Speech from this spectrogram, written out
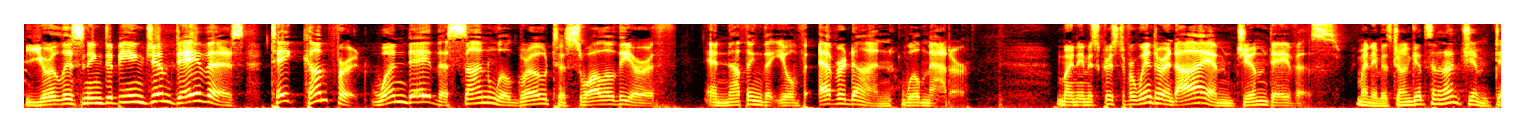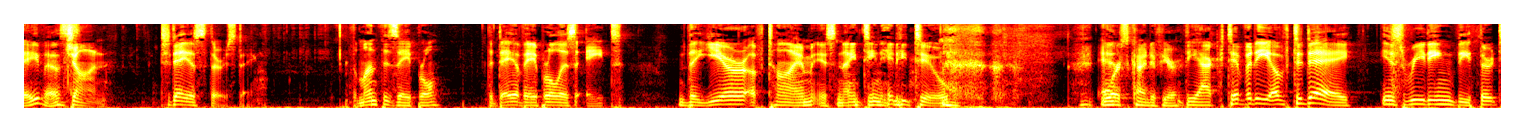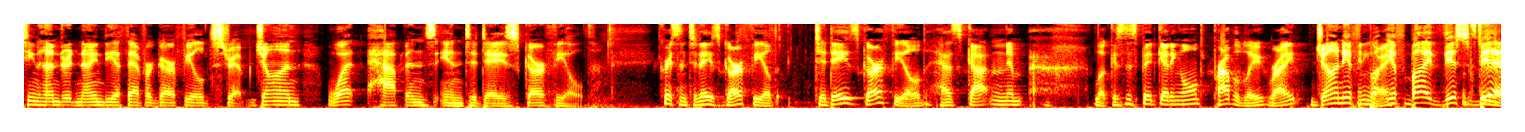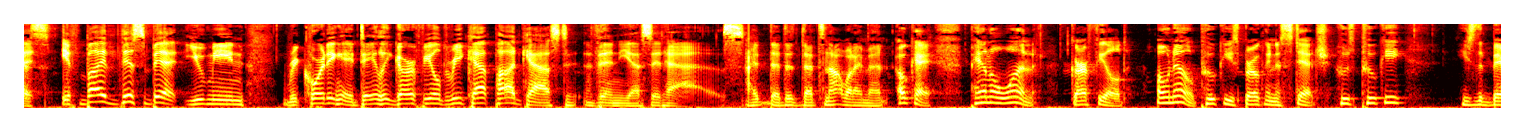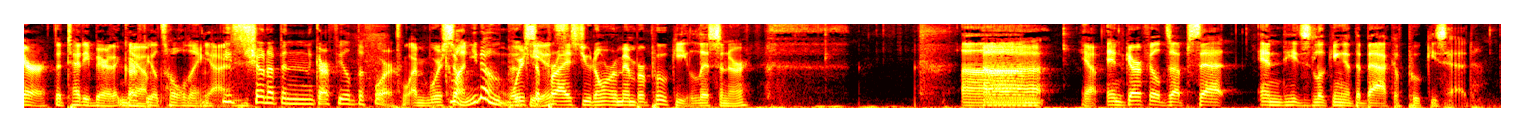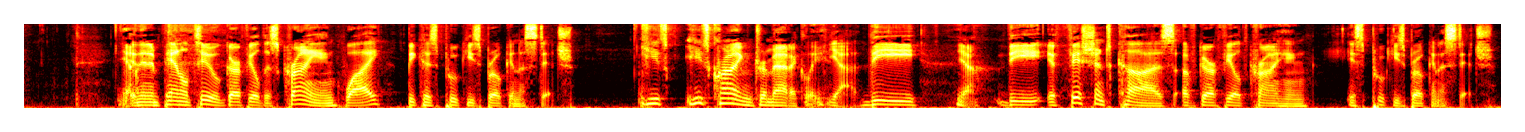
You're listening to Being Jim Davis. Take comfort. One day the sun will grow to swallow the earth, and nothing that you've ever done will matter. My name is Christopher Winter, and I am Jim Davis. My name is John Gibson, and I'm Jim Davis. John, today is Thursday. The month is April. The day of April is 8. The year of time is 1982. Worst kind of year. The activity of today is reading the 1390th ever Garfield strip. John, what happens in today's Garfield? Chris, in today's Garfield, today's Garfield has gotten him. Look, is this bit getting old? Probably, right? John, if Anyway, by, if by this bit, this. if by this bit you mean recording a daily Garfield recap podcast, then yes, it has. I, that, that's not what I meant. Okay, panel one Garfield. Oh no, Pookie's broken a stitch. Who's Pookie? He's the bear, the teddy bear that Garfield's holding. Yeah. He's shown up in Garfield before. I mean, we're Come on, you know who we're Pookie is. surprised you don't remember Pookie, listener. Uh, um, yeah. And Garfield's upset, and he's looking at the back of Pookie's head. yeah. And then in panel two, Garfield is crying. Why? Because Pookie's broken a stitch. he's he's crying dramatically. Yeah. The Yeah. the efficient cause of Garfield crying is Pookie's broken a stitch.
